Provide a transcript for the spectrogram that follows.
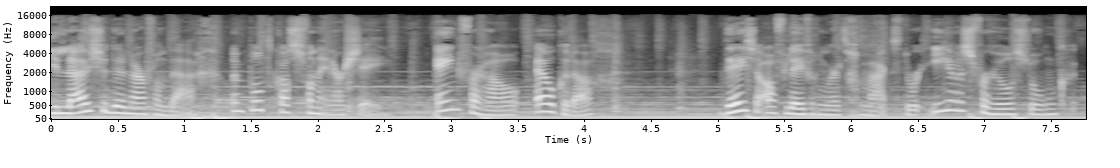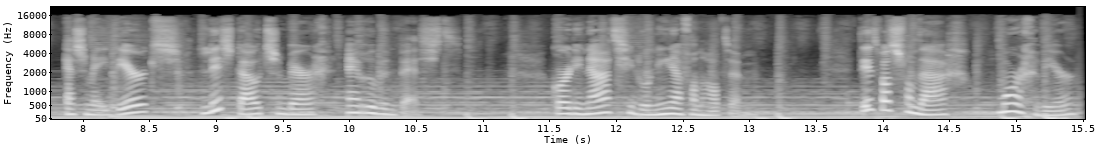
Je luisterde naar vandaag, een podcast van NRC. Eén verhaal, elke dag. Deze aflevering werd gemaakt door Iris Verhulstonk, Esme Dirks, Lis Doutsenberg en Ruben Best. Coördinatie door Nina van Hattem. Dit was vandaag, morgen weer.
